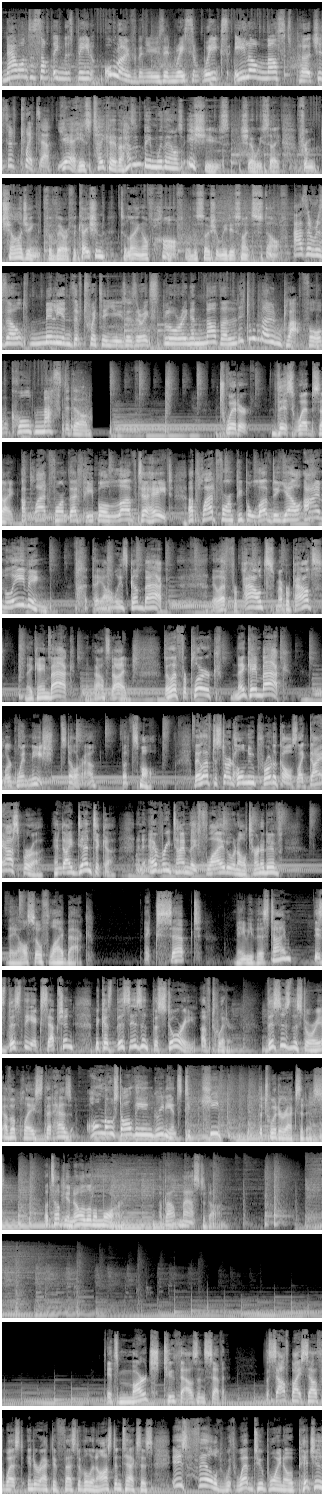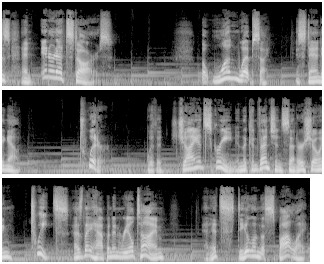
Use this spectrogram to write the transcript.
Now on to something that's been all over the news in recent weeks Elon Musk's purchase of Twitter. Yeah, his takeover hasn't been without issues, shall we say, from charging for verification to laying off half of the social media site's staff. As a result, millions of Twitter users are exploring another little known platform called Mastodon. Twitter. This website, a platform that people love to hate, a platform people love to yell, I'm leaving, but they always come back. They left for Pownce. Remember Pownce? They came back, and Pownce died. They left for Plurk, they came back. Plurk went niche, still around, but small. They left to start whole new protocols like Diaspora and Identica, and every time they fly to an alternative, they also fly back. Except maybe this time? Is this the exception? Because this isn't the story of Twitter. This is the story of a place that has almost all the ingredients to keep the Twitter exodus. Let's help you know a little more about Mastodon. It's March 2007. The South by Southwest Interactive Festival in Austin, Texas is filled with Web 2.0 pitches and internet stars. But one website is standing out Twitter, with a giant screen in the convention center showing tweets as they happen in real time, and it's stealing the spotlight.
